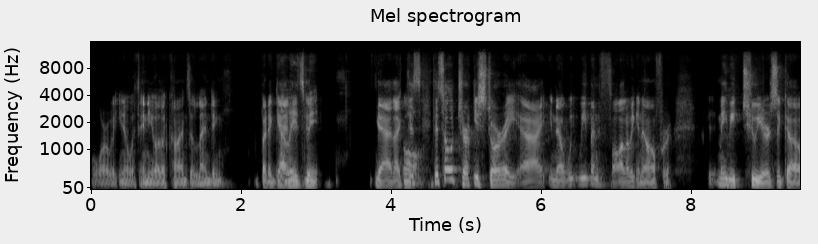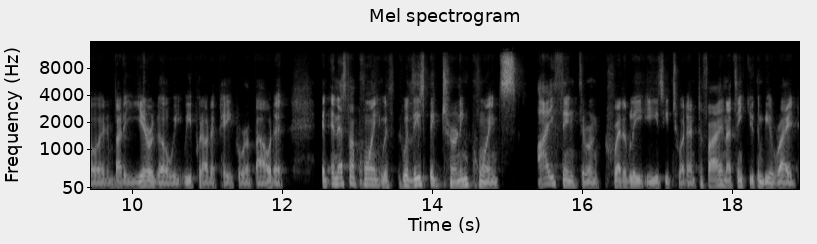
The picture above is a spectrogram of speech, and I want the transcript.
or you know with any other kinds of lending. But again, that leads me. Yeah, like cool. this this whole Turkey story. Uh, you know, we, we've been following it now for maybe two years ago and about a year ago we, we put out a paper about it and, and that's my point with with these big turning points i think they're incredibly easy to identify and i think you can be right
